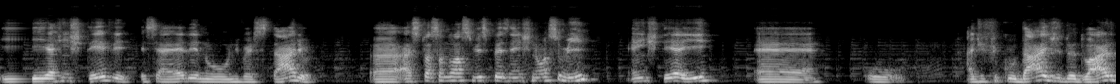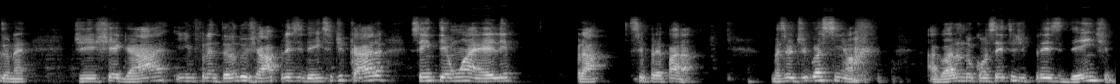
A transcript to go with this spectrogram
E, e, a gente teve esse AL no universitário, uh, a situação do nosso vice-presidente não assumir, a gente ter aí é, o, a dificuldade do Eduardo, né, de chegar enfrentando já a presidência de cara, sem ter um AL para se preparar. Mas eu digo assim, ó, agora no conceito de presidente,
